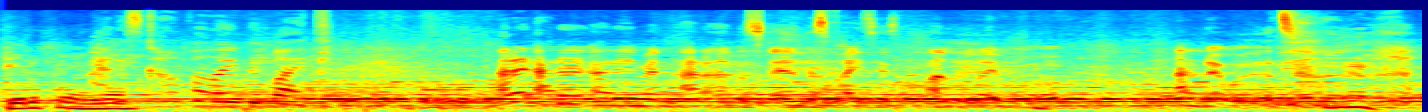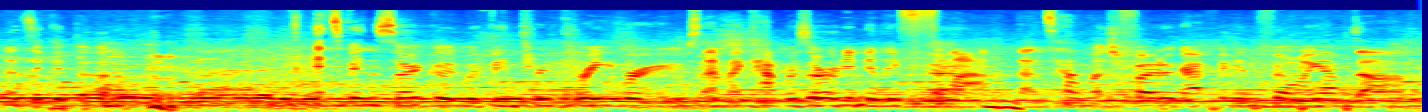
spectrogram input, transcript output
Beautiful in I just can't believe it. Like, I don't, I don't, I don't even, I don't understand. This place is unbelievable. I have no words. That's a guitar. It's been so good. We've been through three rooms, and my camera's already nearly flat. That's how much photographing and filming I've done.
